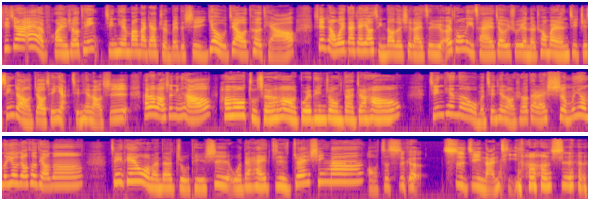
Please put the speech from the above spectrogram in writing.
TGIF，欢迎收听。今天帮大家准备的是幼教特调，现场为大家邀请到的是来自于儿童理财教育书院的创办人暨执行长赵千雅千千老师。Hello，老师您好。Hello，主持人好，各位听众大家好。今天呢，我们千千老师要带来什么样的幼教特调呢？今天我们的主题是我的孩子专心吗？哦，这是个世纪难题。是，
